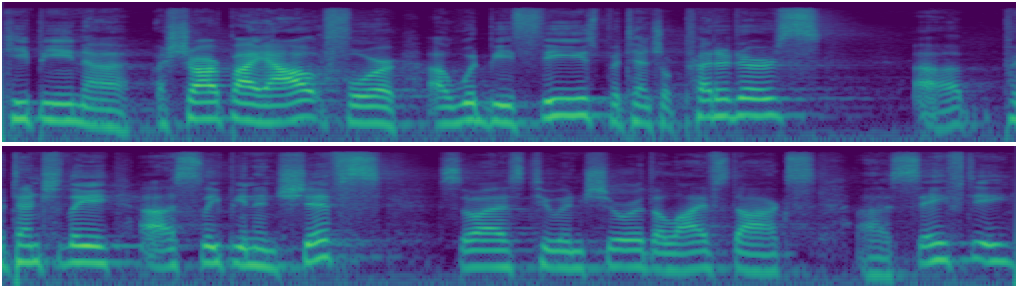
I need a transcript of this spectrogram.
keeping a, a sharp eye out for uh, would be thieves, potential predators uh, potentially uh, sleeping in shifts so as to ensure the livestock's uh, safety.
